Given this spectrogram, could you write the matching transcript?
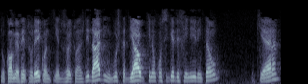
no qual me aventurei quando tinha 18 anos de idade, em busca de algo que não conseguia definir então o que era.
